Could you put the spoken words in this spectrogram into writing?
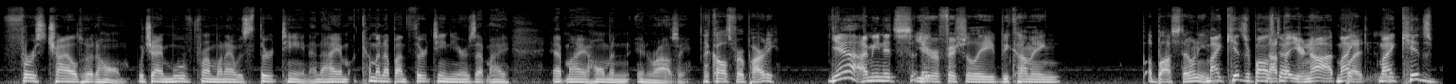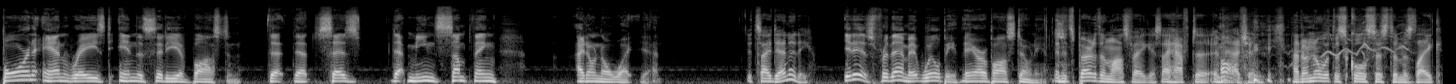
first childhood home, which I moved from when I was 13, and I am coming up on 13 years at my at my home in in Rossley. That calls for a party. Yeah, I mean it's You're it- officially becoming a Bostonian. My kids are Boston. Not that you're not, My but my kids born and raised in the city of Boston. That that says that means something. I don't know what yet. it's identity. It is for them. It will be. They are Bostonians. And it's better than Las Vegas, I have Oh. to imagine. I don't know what the school system is like,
